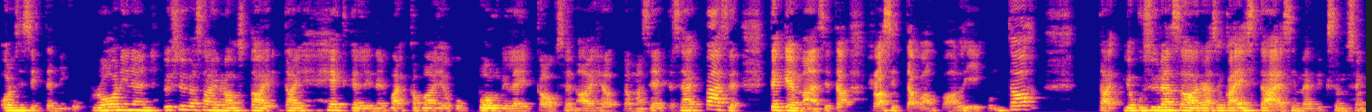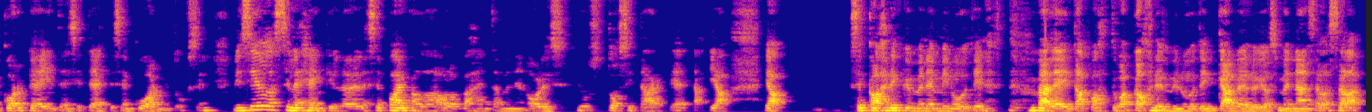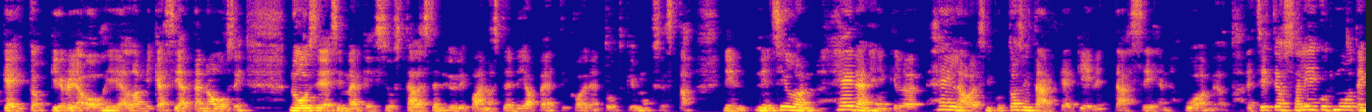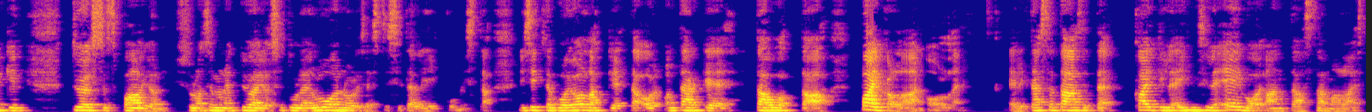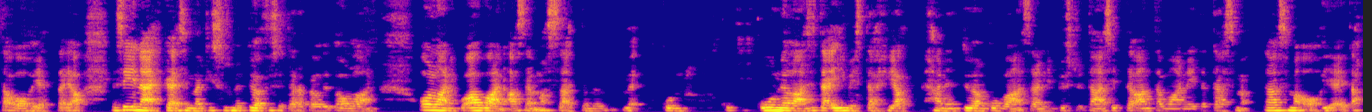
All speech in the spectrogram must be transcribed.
on se sitten niin kuin krooninen pysyvä sairaus tai, tai hetkellinen, vaikka vain joku polvileikkauksen aiheuttama se, että sä et pääse tekemään sitä rasittavampaa liikuntaa. Tai joku sydänsairaus, joka estää esimerkiksi semmoisen korkeaintensiteettisen kuormituksen, niin sillä sille henkilöille se paikallaolon vähentäminen olisi just tosi tärkeää. Ja, ja se 20 minuutin välein tapahtuva kahden minuutin kävely, jos mennään sellaisella keittokirjaohjeella, mikä sieltä nousi, nousi esimerkiksi just tällaisten ylipainoisten diabeetikoiden tutkimuksesta, niin, niin silloin heidän henkilö, heillä olisi niin tosi tärkeää kiinnittää siihen huomiota. Sitten jos sä liikut muutenkin työssä paljon, sulla on sellainen työ, jossa tulee luonnollisesti sitä liikkumista, niin sitten voi ollakin, että on, on tärkeää tauottaa paikallaan ollen. Eli tässä taas, että kaikille ihmisille ei voi antaa samanlaista ohjetta. Ja, ja siinä ehkä esimerkiksi, jos me työfysioterapeutit ollaan, ollaan niin kuin avainasemassa, että me, me kun kuunnellaan sitä ihmistä ja hänen työnkuvaansa, niin pystytään sitten antamaan niitä täsmä, täsmäohjeita.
